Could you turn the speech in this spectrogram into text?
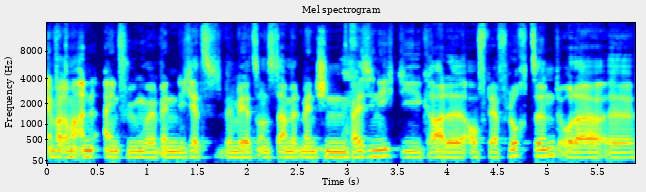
einfach immer an, einfügen, weil wenn ich jetzt, wenn wir jetzt uns da mit Menschen, weiß ich nicht, die gerade auf der Flucht sind oder äh,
